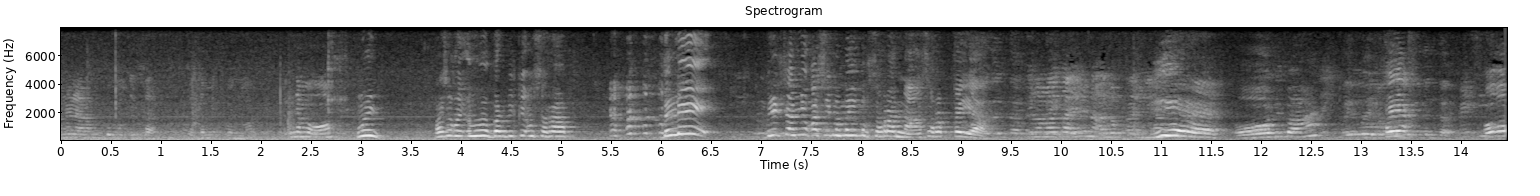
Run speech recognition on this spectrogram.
Paano lang ako pumuti sa sa damit ko, no? Tingnan mo, oh. Uy, pasok kayo. Oh, barbecue, ang sarap. Dali. Bilisan nyo kasi mamaya magsara na. Ang sarap kaya. Kailangan nga tayo na alok Yes. Oh, di ba? Kaya-. Oo,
